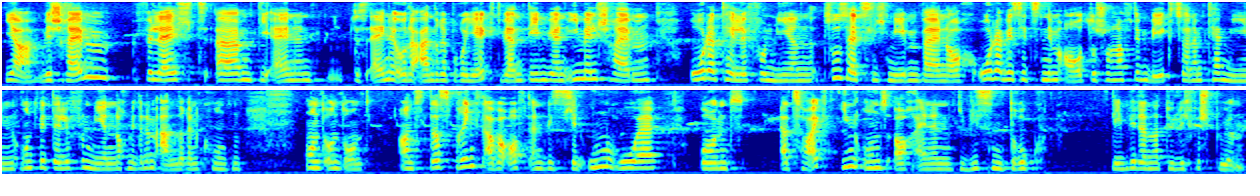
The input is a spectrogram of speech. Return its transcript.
Ja, wir schreiben vielleicht ähm, die einen, das eine oder andere Projekt, währenddem wir ein E-Mail schreiben oder telefonieren, zusätzlich nebenbei noch, oder wir sitzen im Auto schon auf dem Weg zu einem Termin und wir telefonieren noch mit einem anderen Kunden und, und, und. Und das bringt aber oft ein bisschen Unruhe und erzeugt in uns auch einen gewissen Druck, den wir dann natürlich verspüren.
